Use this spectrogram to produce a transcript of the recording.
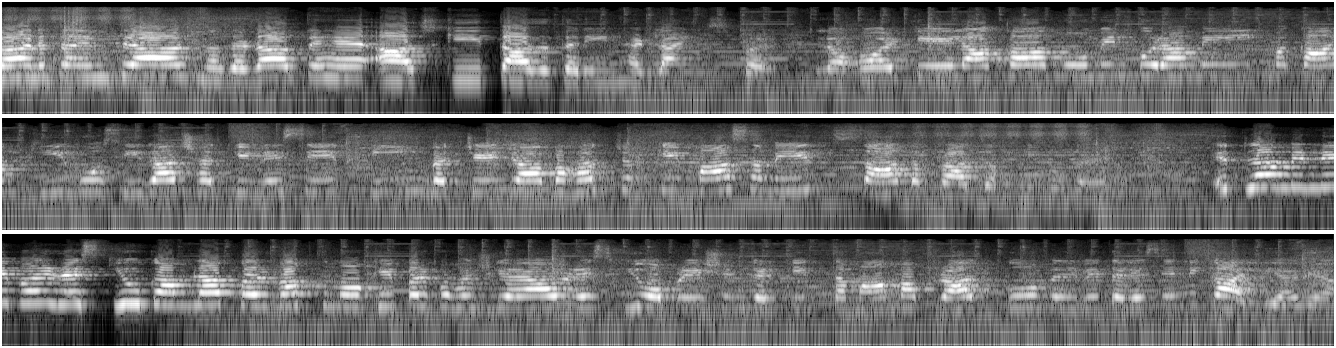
کانتا امتیاز نظر ڈالتے ہیں آج کی تازہ ترین ہیڈ لائنز پر۔ لاہور کے علاقہ مومن پورہ میں ایک مکان کی وہ سیدھا چھت گرنے سے تین بچے جا بحق جبکہ ماں سمیت سات افراد زخمی ہو گئے۔ اطلاع ملنے پر ریسکیو کا عملہ پر وقت موقع پر پہنچ گیا اور ریسکیو آپریشن کر کے تمام افراد کو ملوے تلے سے نکال لیا گیا۔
